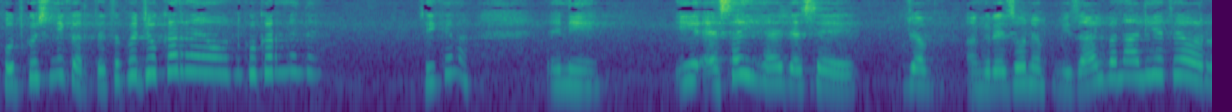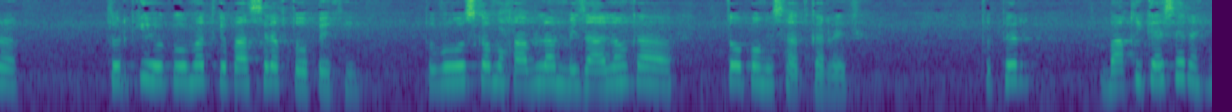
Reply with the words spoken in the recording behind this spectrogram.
خود کچھ نہیں کرتے تو پھر جو کر رہے ہیں ان کو کرنے دیں۔ ٹھیک ہے نا؟ یعنی یہ ایسا ہی ہے جیسے جب انگریزوں نے میزائل بنا لیے تھے اور ترکی حکومت کے پاس صرف توپے تھی تو وہ اس کا مقابلہ میزائلوں کا توپوں کے ساتھ کر رہے تھے۔ تو پھر باقی کیسے رہے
